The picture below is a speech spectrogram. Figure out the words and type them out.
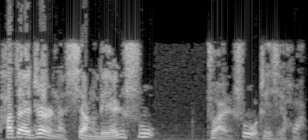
他在这儿呢向连书转述这些话。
